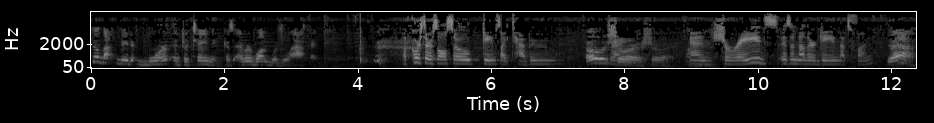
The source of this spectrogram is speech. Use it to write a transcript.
feel that made it more entertaining because everyone would laugh at me. Of course, there's also games like Taboo Oh, sure, sure. and oh, Charades is another game that's fun. Yeah,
